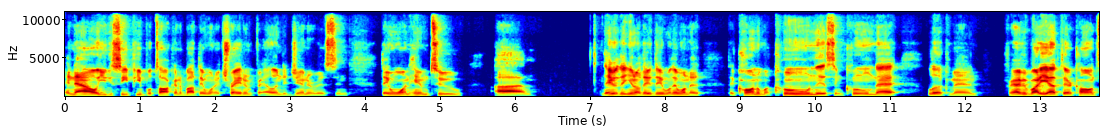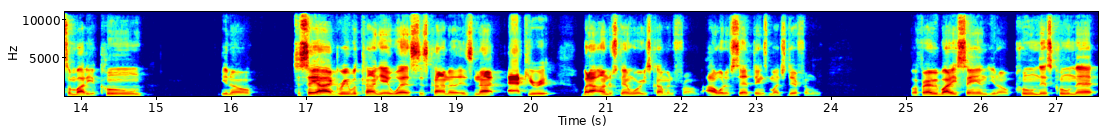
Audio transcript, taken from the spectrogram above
And now you can see people talking about they want to trade him for Ellen DeGeneres and they want him to uh, they, they, you know, they they they want to they calling him a coon this and coon that. Look, man, for everybody out there calling somebody a coon, you know, to say I agree with Kanye West is kind of is not accurate, but I understand where he's coming from. I would have said things much differently. But for everybody saying, you know, coon this, coon that,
